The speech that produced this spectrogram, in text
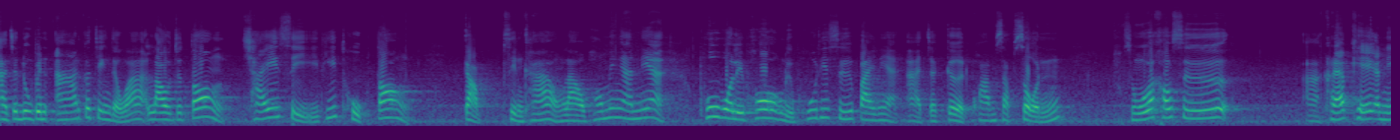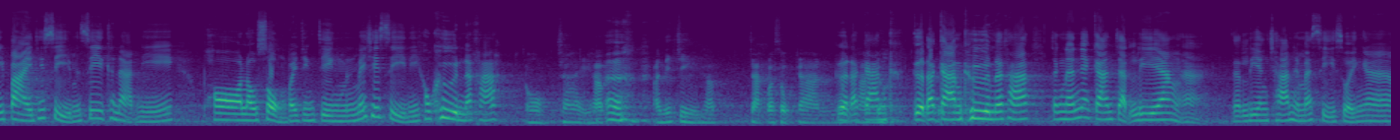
อาจจะดูเป็นอาร์ตก็จริงแต่ว่าเราจะต้องใช้สีที่ถูกต้องกับสินค้าของเรา เพราะไม่งั้นเนี่ยผู้บริโภคหรือผู้ที่ซื้อไปเนี่ยอาจจะเกิดความสับสน สมมุติว่าเขาซื้อแครปเค้กอันนี้ไปที่สีมันซีดขนาดนี้ พอเราส่งไปจริง ๆ มันไม่ใช่สีนี้เขาคืนนะคะ โอ้ใช่ครับ เออ อันนี้จริงครับจากประสบการณ์เกิดอาการลูค้เกิดอาการคืนนะคะ ดังนั้นเนี่ยการจัดเรียงอะจัดเรียงชั้นเห็นไหมสีสวยงาม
